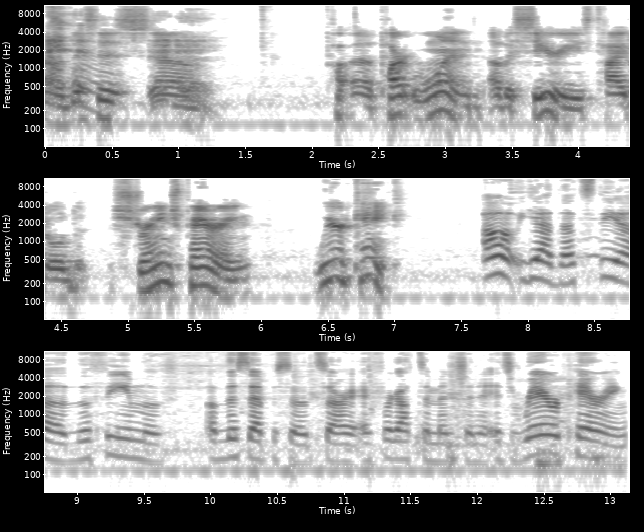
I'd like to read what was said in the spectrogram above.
Oh, this is um, p- uh, part one of a series titled "Strange Pairing, Weird Kink." oh yeah, that's the uh, the theme of of this episode. Sorry, I forgot to mention it. It's rare pairing.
